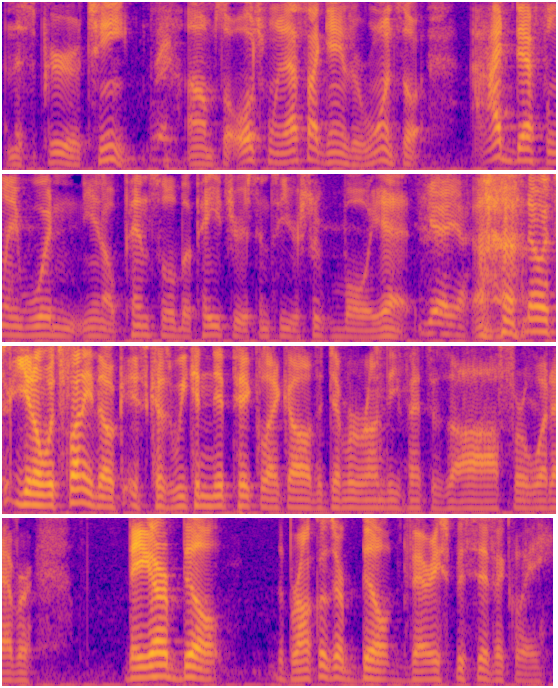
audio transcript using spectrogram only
and the superior team. Right. Um, so ultimately, that's how games are won. So I definitely wouldn't, you know, pencil the Patriots into your Super Bowl yet. Yeah, yeah. no, it's you know what's funny though is because we can nitpick like, oh, the Denver run defense is off or whatever. They are built. The Broncos are built very specifically,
